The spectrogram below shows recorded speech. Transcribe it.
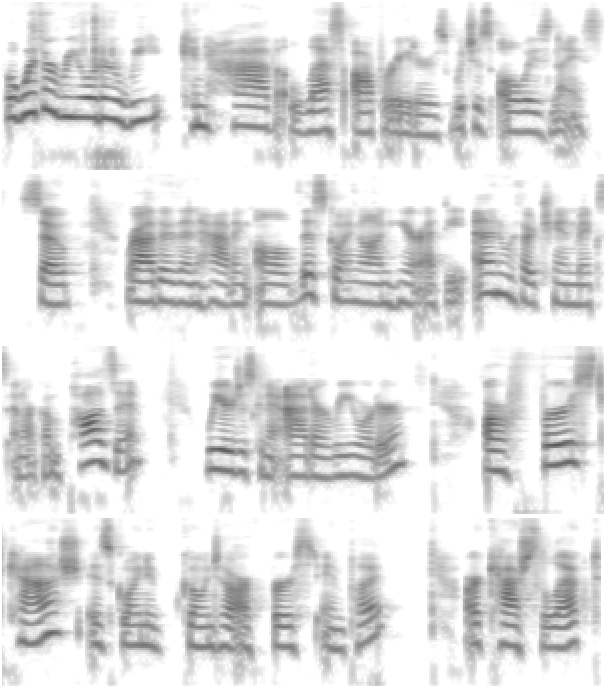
But with a reorder, we can have less operators, which is always nice. So rather than having all of this going on here at the end with our Chan mix and our composite, we are just going to add our reorder. Our first cache is going to go into our first input. Our cache select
